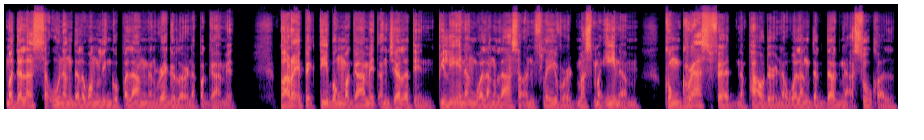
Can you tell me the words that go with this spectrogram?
madalas sa unang dalawang linggo pa lang ng regular na paggamit. Para epektibong magamit ang gelatin, piliin ang walang lasa unflavored mas mainam Kung grass-fed na powder na walang dagdag na asukal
